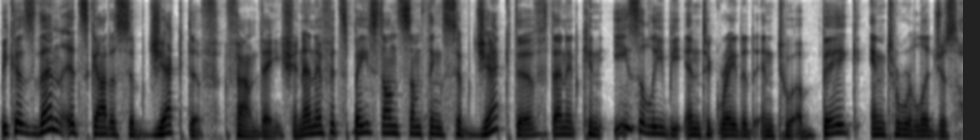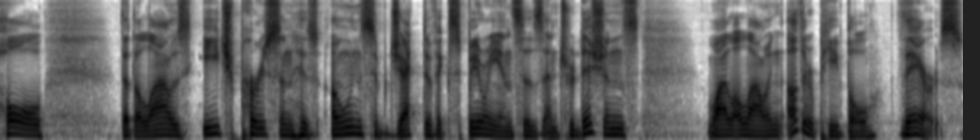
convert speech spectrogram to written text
Because then it's got a subjective foundation. And if it's based on something subjective, then it can easily be integrated into a big interreligious whole that allows each person his own subjective experiences and traditions while allowing other people theirs.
